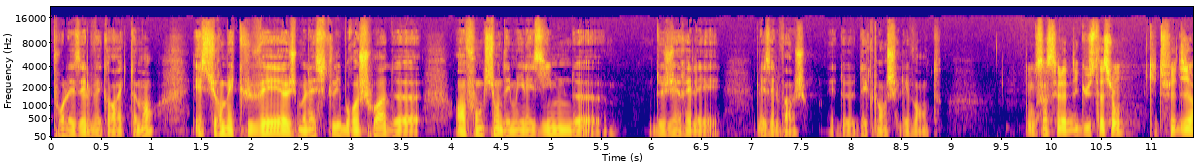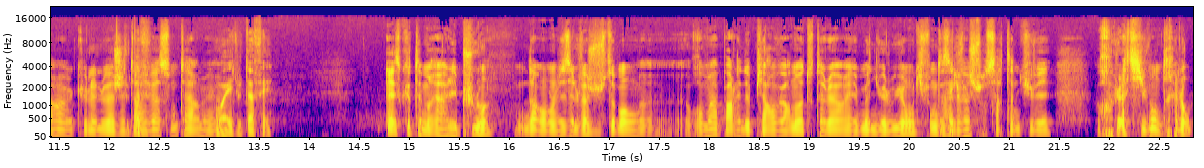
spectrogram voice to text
pour les élever correctement. Et sur mes cuvées, je me laisse libre choix de, en fonction des millésimes de, de gérer les, les élevages et de déclencher les ventes. Donc ça, c'est la dégustation qui te fait dire que l'élevage est arrivé à son terme. Oui, tout à fait. Est-ce que tu aimerais aller plus loin dans les élevages Justement, euh, Romain a parlé de Pierre Auvernois tout à l'heure et Emmanuel Houillon qui font des élevages sur certaines cuvées relativement très longs.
